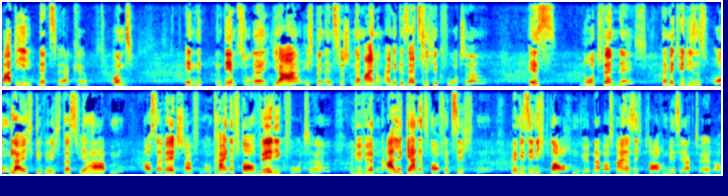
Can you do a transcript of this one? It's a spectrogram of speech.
Buddy-Netzwerke. Und in, in dem Zuge, ja, ich bin inzwischen der Meinung, eine gesetzliche Quote ist notwendig, damit wir dieses Ungleichgewicht, das wir haben, aus der Welt schaffen. Und keine Frau will die Quote. Und wir würden alle gerne darauf verzichten, wenn wir sie nicht brauchen würden. Aber aus meiner Sicht brauchen wir sie aktuell noch.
